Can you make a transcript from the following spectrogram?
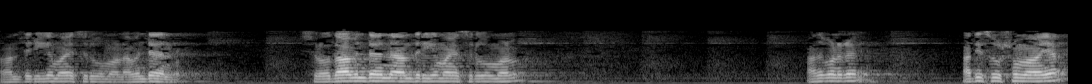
ആന്തരികമായ സ്വരൂപമാണ് അവന്റെ തന്നെ. ശ്രോതാവിന്റെ തന്നെ ആന്തരികമായ സ്വരൂപമാണ്. അത് വളരെ അതിസൂക്ഷ്മമായ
